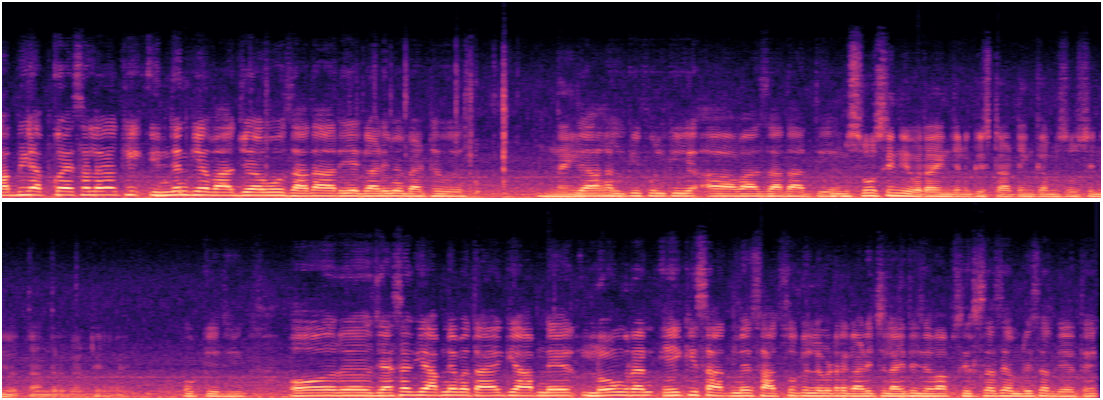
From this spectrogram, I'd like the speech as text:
कभी आपको ऐसा लगा कि इंजन की आवाज़ जो है वो ज़्यादा आ रही है गाड़ी में बैठे हुए? नहीं या हल्की फुल्की आवाज़ ज़्यादा आती है। महसूस ही नहीं हो रहा इंजन की स्टार्टिंग का महसूस ही नहीं होता अंदर बैठे हुए। ओके जी। और जैसा कि आपने बताया कि आपने लॉन्ग रन एक ही साथ में 700 किलोमीटर गाड़ी चलाई थी जब आप सिरसा से अमृतसर गए थे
